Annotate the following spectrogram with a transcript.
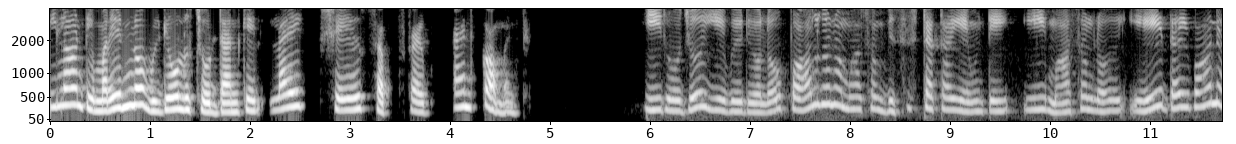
ఇలాంటి మరెన్నో వీడియోలు చూడడానికి like, share, subscribe and comment. ఈరోజు ఈ వీడియోలో పాల్గొన మాసం విశిష్టత ఏమిటి? ఈ మాసంలో ఏ దైవాన్ని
